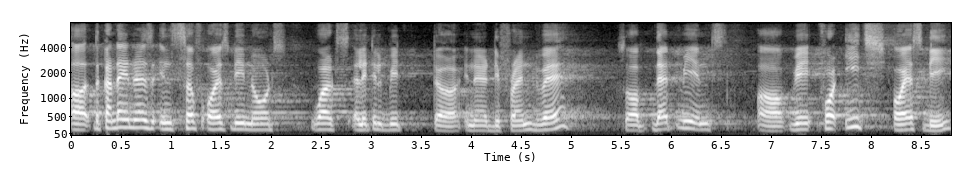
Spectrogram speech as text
uh, the containers in Ceph OSD nodes works a little bit uh, in a different way. So that means we, for each OSD,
